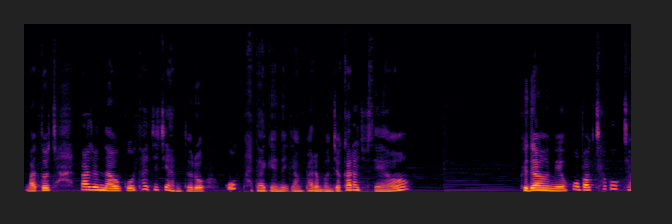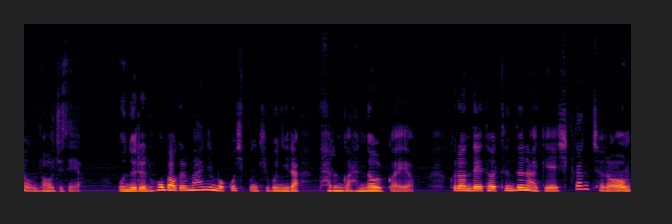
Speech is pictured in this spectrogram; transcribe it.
맛도 잘 빠져나오고 타지지 않도록 꼭 바닥에는 양파를 먼저 깔아주세요. 그 다음에 호박 차곡차곡 넣어주세요. 오늘은 호박을 많이 먹고 싶은 기분이라 다른 거 안 넣을 거예요. 그런데 더 든든하게 식당처럼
